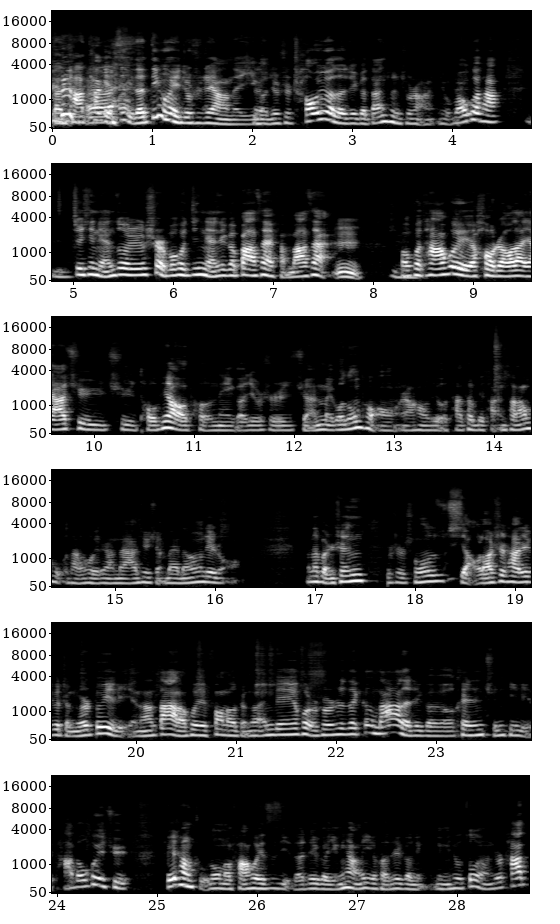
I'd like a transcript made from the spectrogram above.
但他他给自己的定位就是这样的一个，就是超越了这个单纯球场有，包括他这些年做这个事儿，包括今年这个罢赛反罢赛，嗯包括他会号召大家去去投票投那个就是选美国总统，然后就他特别讨厌特朗普，他会让大家去选拜登这种。那他本身就是从小了是他这个整个队里，那大了会放到整个 NBA 或者说是在更大的这个黑人群体里，他都会去非常主动的发挥自己的这个影响力和这个领领袖作用。就是他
